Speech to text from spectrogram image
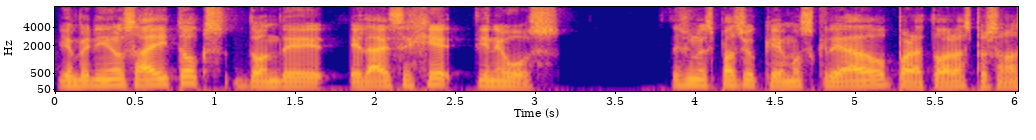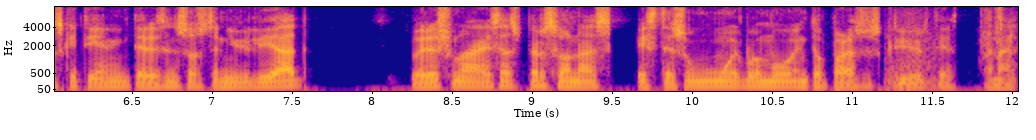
Bienvenidos a iTalks, donde el ASG tiene voz. Este es un espacio que hemos creado para todas las personas que tienen interés en sostenibilidad. Si tú eres una de esas personas, este es un muy buen momento para suscribirte a este canal.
